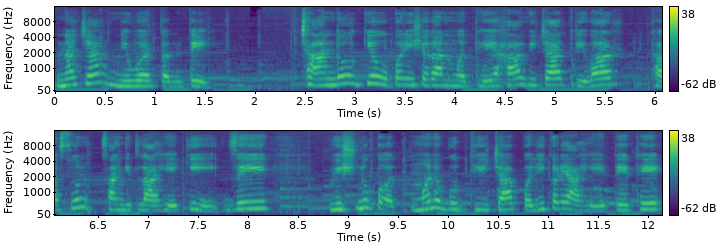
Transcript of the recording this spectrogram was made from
नच्या निवर्तनते. छांदोग्य उपनिषदांमध्ये हा विचार त्रिवार ठासून सांगितला आहे की जे विष्णुपद मनबुद्धीच्या पलीकडे आहे तेथे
